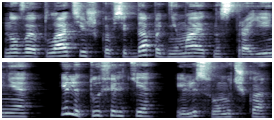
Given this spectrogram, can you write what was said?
Новое платьишко всегда поднимает настроение, или туфельки, или сумочка.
